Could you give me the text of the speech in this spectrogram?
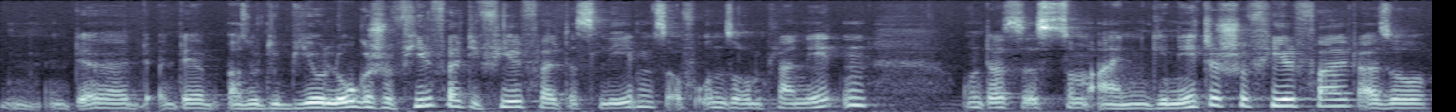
der, der, also die biologische Vielfalt, die Vielfalt des Lebens auf unserem Planeten. Und das ist zum einen genetische Vielfalt, also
